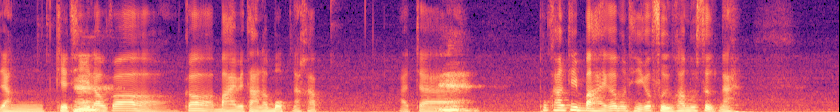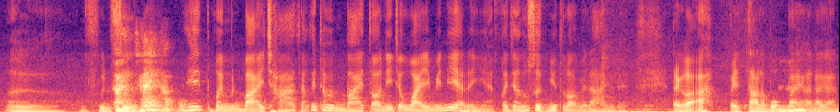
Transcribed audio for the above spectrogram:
อย่างเคทีอ่าเราก็ก็บายไปตามระบบนะครับ อาจจะอ่าทุกครั้งที่บายก็บางทีก็ฝืนความรู้สึกนะ เออฝืนอ่าฝืนใช่ครับผมเอ๊ะทำไมมันบายช้าจังเอ๊ะทำไมมันบายตอนนี้จะไหวไหมเนี่ยอะไรเงี้ย ก็ยังรู้สึกนี้ตลอดเวลาอยู่เลย แต่ก็อะเป็นตามระบบไปก็แล้วกัน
